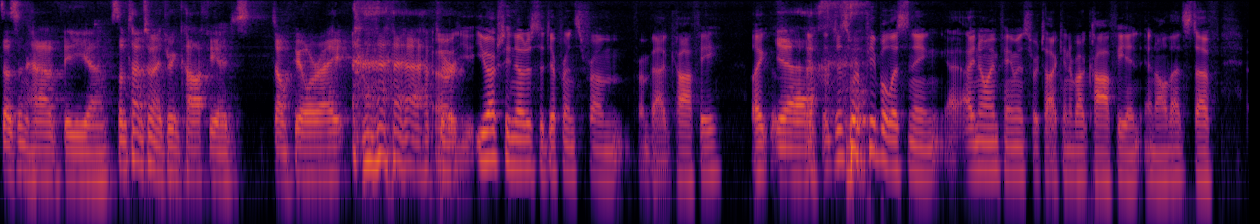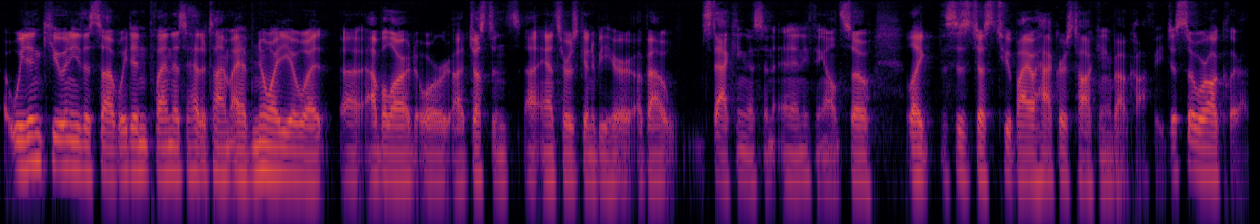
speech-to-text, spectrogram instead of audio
doesn't have the. Uh, sometimes when I drink coffee, I just don't feel right. after. Oh, you actually notice a difference from from bad coffee. Like, yeah, just for people listening, I know I'm famous for talking about coffee and, and all that stuff we didn't queue any of this up. We didn't plan this ahead of time. I have no idea what uh, Abelard or uh, Justin's uh, answer is going to be here about stacking this and, and, anything else. So, like, this is just two biohackers talking about coffee, just so we're all clear on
